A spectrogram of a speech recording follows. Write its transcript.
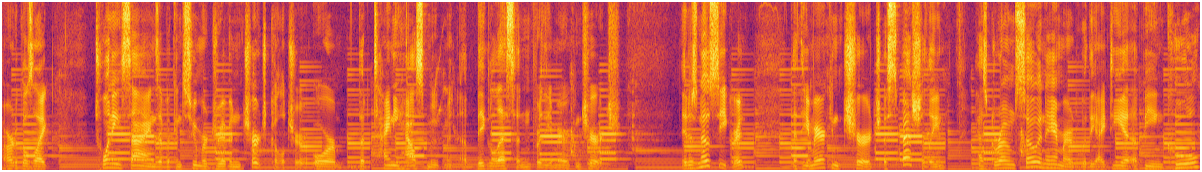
Articles like 20 Signs of a Consumer Driven Church Culture or The Tiny House Movement, a big lesson for the American church. It is no secret that the American church, especially, has grown so enamored with the idea of being cool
